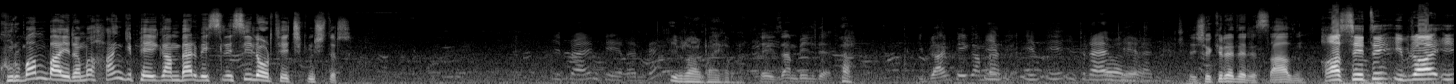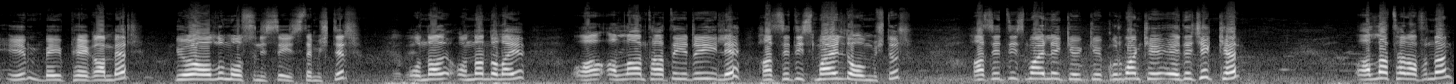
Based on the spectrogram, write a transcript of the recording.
Kurban Bayramı hangi peygamber vesilesiyle ortaya çıkmıştır? İbrahim peygamber. İbrahim peygamber. Teyzem bildi. Ha. İbrahim peygamber mi? İbrahim peygamber. Teşekkür ederiz. Sağ olun. Hazreti İbrahim Bey peygamber bir oğlum olsun iste istemiştir. Ondan ondan dolayı Allah'ın takdiri ile Hazreti İsmail de olmuştur. Hazreti İsmail'e gö- gö- kurban ke- edecekken Allah tarafından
